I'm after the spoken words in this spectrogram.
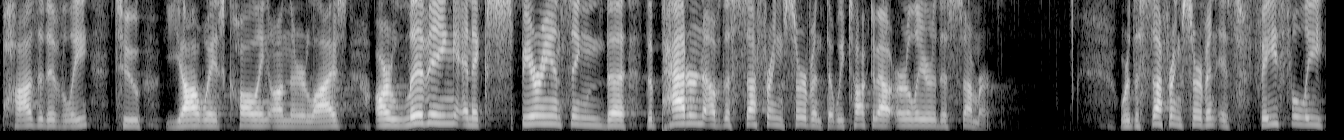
positively to Yahweh's calling on their lives, are living and experiencing the, the pattern of the suffering servant that we talked about earlier this summer, where the suffering servant is faithfully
